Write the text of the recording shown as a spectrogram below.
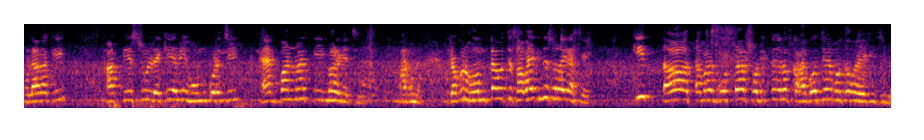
খোলা রাখি। আর তেজ চুল রেখে আমি হোম করেছি। একবার নয় তিনবার গেছি। আগুনে। যখন হোমটা হচ্ছে সবাই কিন্তু সরে গেছে। কি তাত আমার গোটা শরীরটা যেন কাগজের মতো হয়ে গেছিল।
